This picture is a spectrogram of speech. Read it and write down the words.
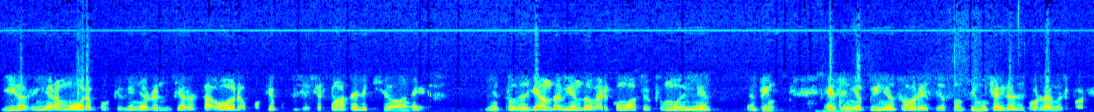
Y la señora Mora, ¿por qué viene a renunciar hasta ahora? ¿Por qué? Porque se acercan las elecciones. Y entonces ya anda viendo a ver cómo hacer sus movimientos. En fin, esa es mi opinión sobre este asunto y muchas gracias por darme espacio.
